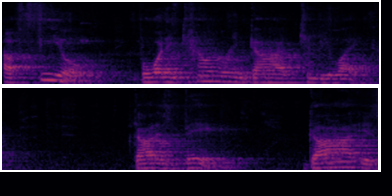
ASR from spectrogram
a feel for what encountering God can be like. God is big. God is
